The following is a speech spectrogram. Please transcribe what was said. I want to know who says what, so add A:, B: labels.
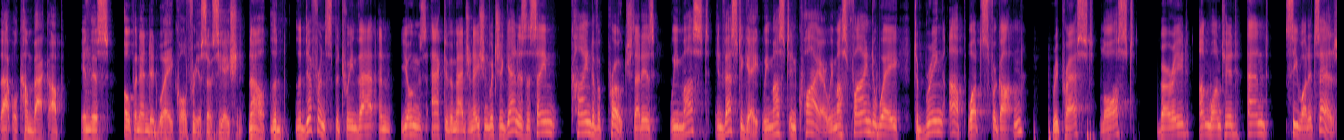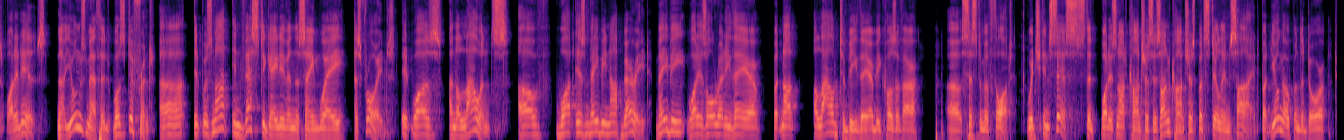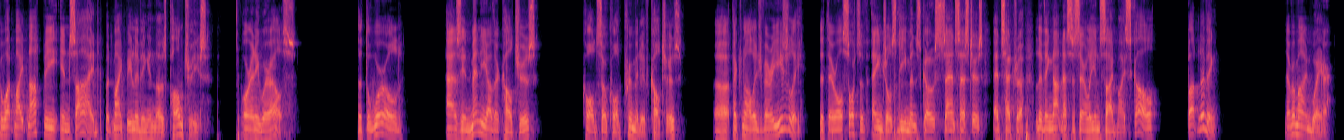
A: that will come back up in this open ended way called free association. Now, the, the difference between that and Jung's active imagination, which again is the same kind of approach, that is, we must investigate, we must inquire, we must find a way to bring up what's forgotten, repressed, lost, buried, unwanted, and see what it says, what it is. Now, Jung's method was different. Uh, it was not investigative in the same way as Freud's, it was an allowance of what is maybe not buried, maybe what is already there, but not allowed to be there because of our uh, system of thought, which insists that what is not conscious is unconscious, but still inside. But Jung opened the door to what might not be inside, but might be living in those palm trees or anywhere else. That the world, as in many other cultures, called so called primitive cultures, uh, acknowledge very easily that there are all sorts of angels, demons, ghosts, ancestors, etc., living not necessarily inside my skull, but living. Never mind where.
